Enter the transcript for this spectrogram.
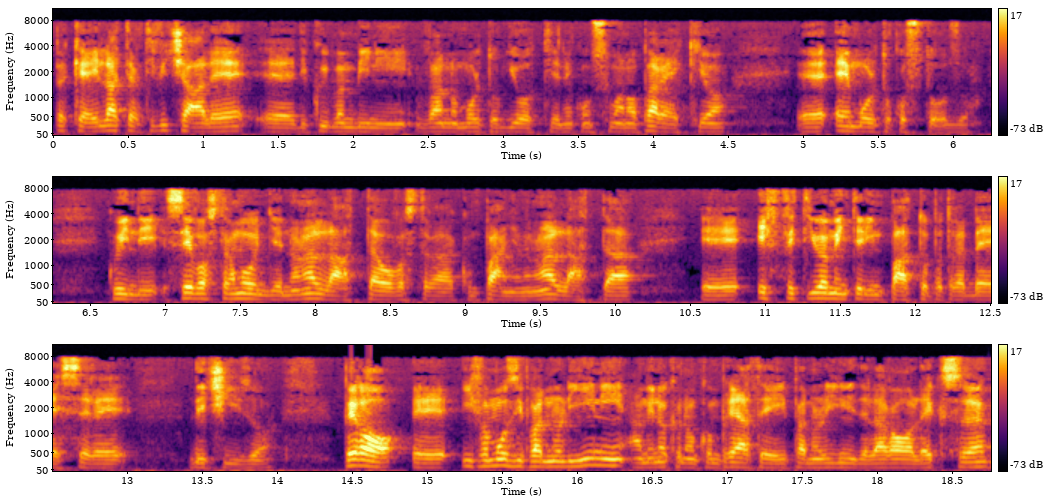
perché il latte artificiale, eh, di cui i bambini vanno molto ghiotti e ne consumano parecchio, eh, è molto costoso. Quindi se vostra moglie non allatta o vostra compagna non allatta, eh, effettivamente l'impatto potrebbe essere deciso. Però eh, i famosi pannolini, a meno che non compriate i pannolini della Rolex,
